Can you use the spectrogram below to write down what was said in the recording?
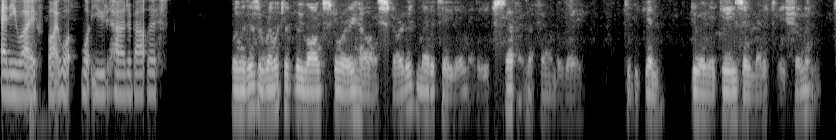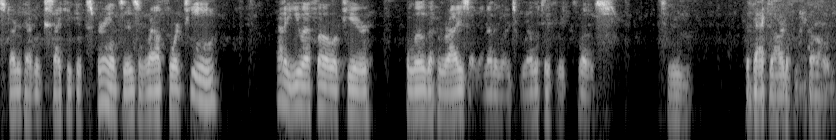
anyway by what, what you'd heard about this? Well, it is a relatively long story how I started meditating at age seven. I found a way to begin doing a gazing meditation and started having psychic experiences. And around 14, had a UFO appear below the horizon, in other words, relatively close to the backyard of my home.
